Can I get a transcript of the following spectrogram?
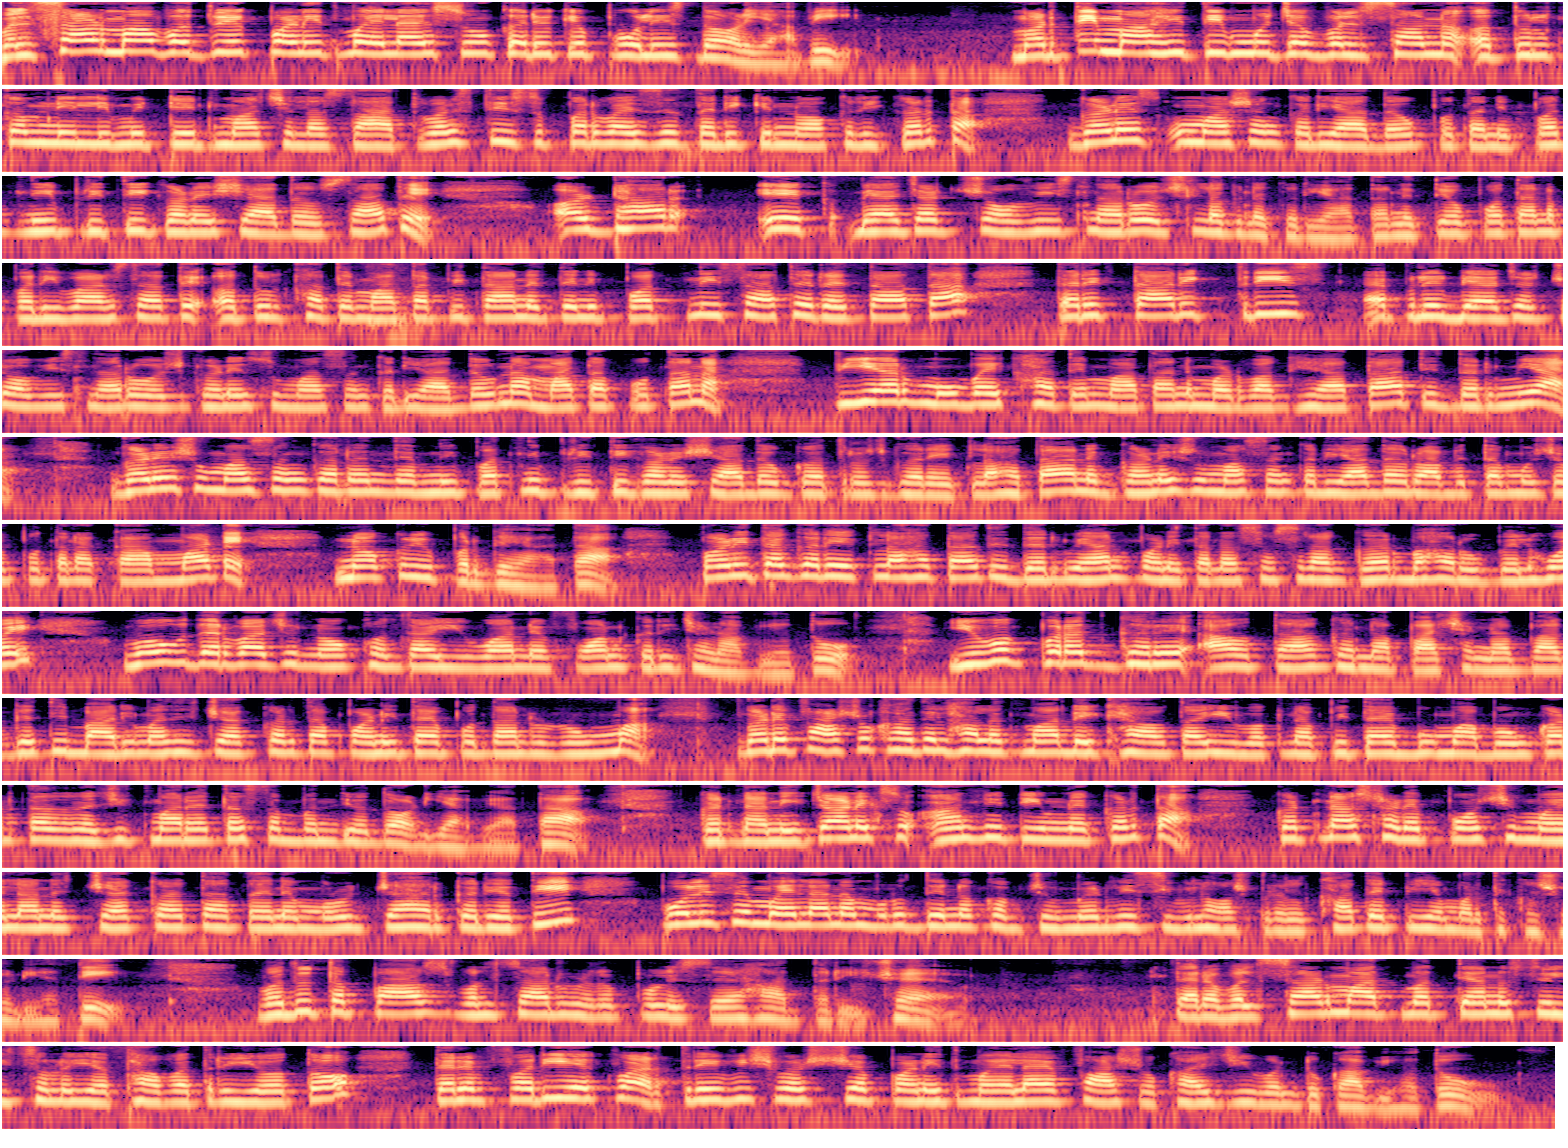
વલસાડમાં વધુ એક પરિણીત મહિલાએ શું કર્યું કે પોલીસ દોડી આવી? મળતી માહિતી મુજબ, વલસાડના અતુલ કંપની લિમિટેડમાં છેલ્લા સાત વર્ષથી સુપરવાઇઝર તરીકે નોકરી કરતા ગણેશ ઉમાશંકર યાદવ, પોતાની પત્ની પ્રીતિ ગણેશ યાદવ સાથે અઢાર એક બે હજાર ચોવીસના રોજ લગ્ન કર્યા હતા અને તેઓ પોતાના પરિવાર સાથે અતુલ ખાતે માતા પિતા અને તેની પત્ની સાથે રહેતા હતા. ત્યારે તારીખ ત્રીસ એપ્રિલ બે હજાર ચોવીસના રોજ ગણેશ ઉમાશંકર યાદવના માતા પોતાના પિયર મુંબઈ ખાતે માતાને મળવા ગયા હતા. તે દરમિયાન ગણેશ ઉમાશંકર અને તેમની પત્ની પ્રીતિ ગણેશ યાદવ ગતરોજ ઘરે એકલા હતા અને ગણેશ ઉમાશંકર યાદવ રાબેતા મુજબ પોતાના કામ માટે નોકરી ઉપર ગયા હતા. પણિતા ઘરે એકલા હતા. તે દરમિયાન પણિતાના સસરા ઘર બહાર ઉભેલ હોય વહુ દરવાજો ન ખોલતા યુવાનને ફોન કરી જણાવ્યું હતું. યુવક પરત ઘરે આવતા ઘરના પાછળના ભાગેથી બારીમાંથી ચેક કરતા પણિતાએ પોતાના રૂમમાં ગળે ફાંસો ખાધેલ હાલતમાં દેખાય આવતા યુવકના પિતાએ બૂમાબૂમ કરતા નજીકમાં રહેતા સંબંધીઓ દોડી આવ્યા હતા. ઘટનાની જાણ એકસો આઠની ટીમને કરતા ઘટના સ્થળે પહોંચી મહિલાને ચેક કરતા તેને મૃત જાહેર કરી હતી. પોલીસે મહિલાના મૃતદેહનો કબજો મેળવી સિવિલ હોસ્પિટલ ખાતે પીએમ અર્થે ખસેડી હતી. વધુ તપાસ વલસાડ રૂરલ પોલીસે હાથ ધરી છે. ત્યારે વલસાડમાં આત્મહત્યાનો સિલસિલો યથાવત રહ્યો હતો, ત્યારે ફરી એકવાર ત્રેવીસ વર્ષીય પરિણીત મહિલાએ ફાંસો ખાઈ જીવન ટૂંકાવ્યું હતું.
